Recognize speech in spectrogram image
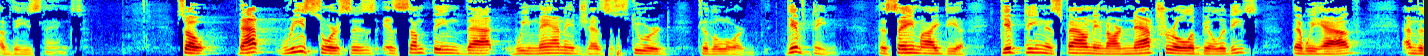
of these things. So, that resources is something that we manage as a steward to the Lord. Gifting, the same idea. Gifting is found in our natural abilities that we have and the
